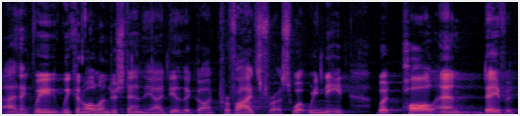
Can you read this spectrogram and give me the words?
I think we, we can all understand the idea that God provides for us what we need, but Paul and David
